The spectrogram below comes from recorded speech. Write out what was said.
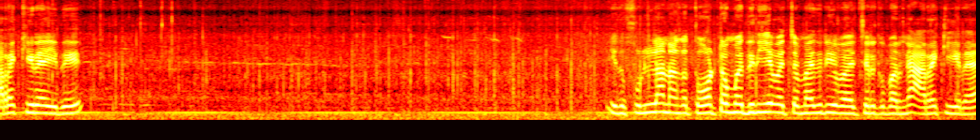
அரைக்கீரை இது. இது ஃபுல்லாக நாங்கள் தோட்டம் மாதிரியே வச்ச மாதிரி வச்சுருக்கு பாருங்கள் அரைக்கீரை.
